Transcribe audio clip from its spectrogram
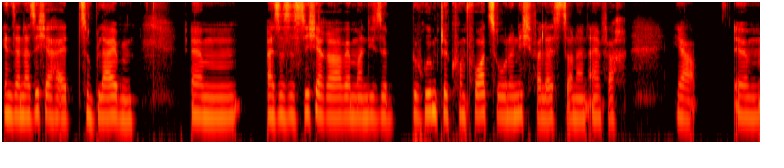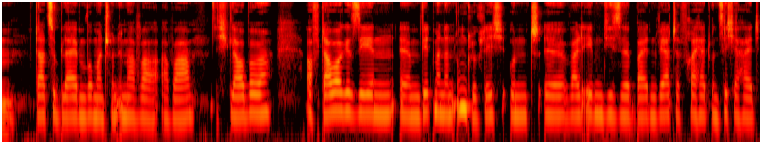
in seiner Sicherheit zu bleiben. Ähm, also es ist sicherer, wenn man diese berühmte Komfortzone nicht verlässt, sondern einfach, ja, ähm, da zu bleiben, wo man schon immer war. Aber ich glaube, auf Dauer gesehen ähm, wird man dann unglücklich und äh, weil eben diese beiden Werte, Freiheit und Sicherheit,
